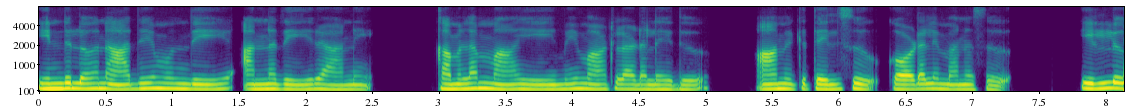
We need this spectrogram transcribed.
ఇందులో నాదేముంది? అన్నది రాణి. కమలమ్మ ఏమీ మాట్లాడలేదు. ఆమెకు తెలుసు కోడలి మనసు. ఇల్లు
